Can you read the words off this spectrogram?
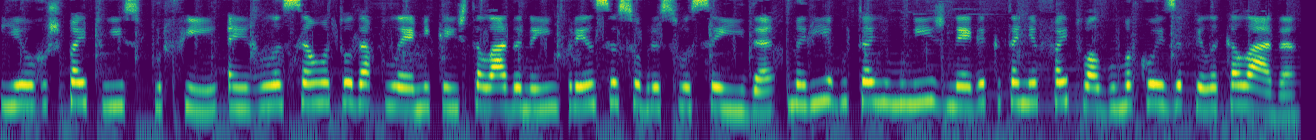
E eu respeito isso por fim, em relação a toda a polémica instalada na imprensa sobre a sua saída, Maria Botelho Muniz nega que tenha feito alguma coisa pela calada.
